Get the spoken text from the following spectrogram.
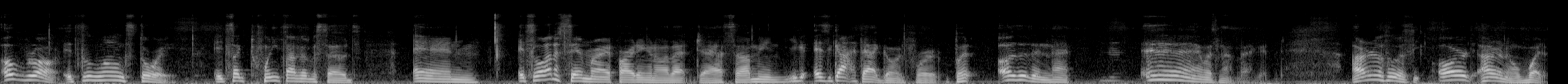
overall. It's a long story. It's like 25 episodes, and it's a lot of samurai fighting and all that jazz. So I mean, you, it's got that going for it. But other than that, eh, it was not that good. I don't know if it was the art. I don't know what,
